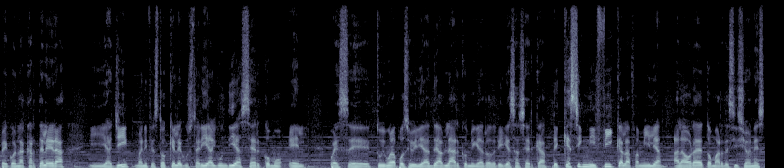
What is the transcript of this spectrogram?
pegó en la cartelera y allí manifestó que le gustaría algún día ser como él pues eh, tuvimos la posibilidad de hablar con Miguel Rodríguez acerca de qué significa la familia a la hora de tomar decisiones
